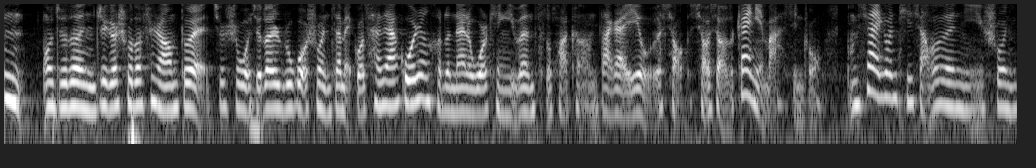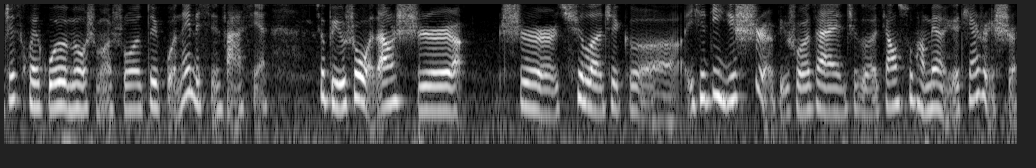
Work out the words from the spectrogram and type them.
嗯，我觉得你这个说的非常对。就是我觉得，如果说你在美国参加过任何的 networking events 的话，可能大概也有个小小小的概念吧，心中。我们下一个问题想问问你说，你这次回国有没有什么说对国内的新发现？就比如说我当时是去了这个一些地级市，比如说在这个江苏旁边有一个天水市，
